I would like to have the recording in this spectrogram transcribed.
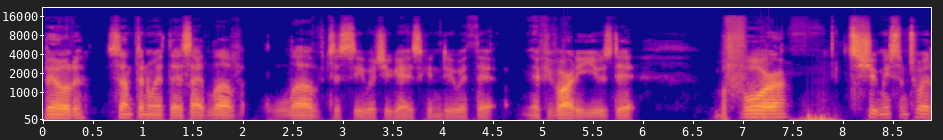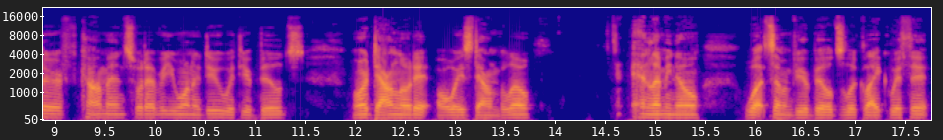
build something with this, I'd love, love to see what you guys can do with it. If you've already used it before, shoot me some Twitter comments, whatever you want to do with your builds, or download it, always down below, and let me know what some of your builds look like with it.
